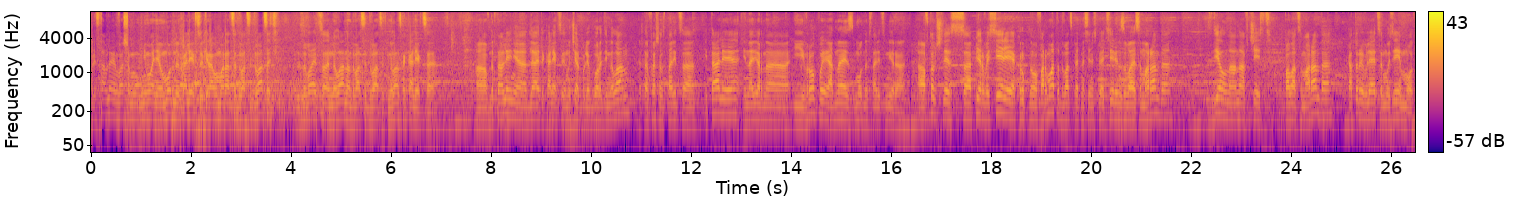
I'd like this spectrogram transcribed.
Представляем вашему вниманию модную коллекцию Керама Марацци 2020. Называется Милано 2020, миланская коллекция. А, Вдохновление для этой коллекции мы черпали в городе Милан. Это фэшн-столица Италии и, наверное, и Европы, и одна из модных столиц мира. А, В том числе с первой серии крупного формата, 25 на 75 серия, называется «Маранда». Сделана она в честь палаца Маранда, который является музеем мод.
